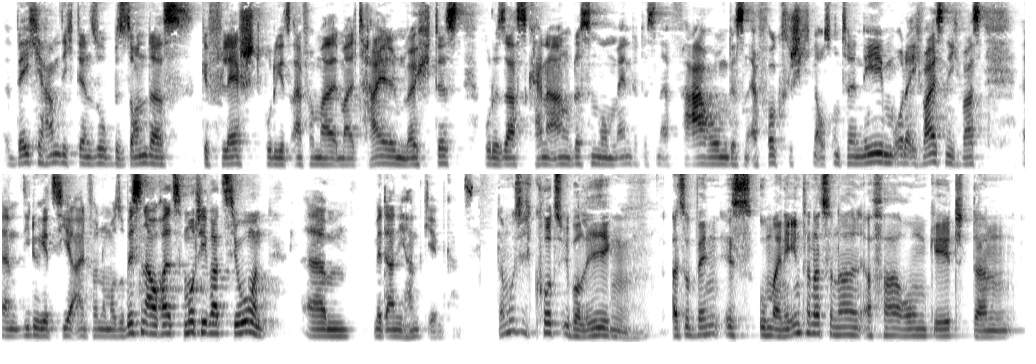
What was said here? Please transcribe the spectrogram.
Welche haben dich denn so besonders geflasht, wo du jetzt einfach mal mal teilen möchtest, wo du sagst, keine Ahnung, das sind Momente, das sind Erfahrungen, das sind Erfolgsgeschichten aus Unternehmen oder ich weiß nicht was, ähm, die du jetzt hier einfach nochmal so ein bisschen auch als Motivation ähm, mit an die Hand geben kannst. Da muss ich kurz überlegen. Also wenn es um eine internationalen Erfahrung geht, dann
